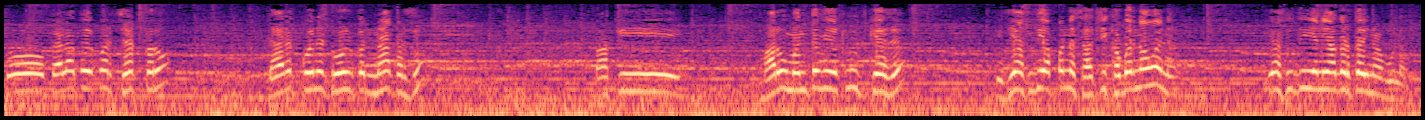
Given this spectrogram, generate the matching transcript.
તો પહેલાં તો એકવાર ચેક કરો ડાયરેક્ટ કોઈને ટ્રોલ ના કરશો. બાકી મારું મંતવ્ય એટલું જ કહે છે કે જ્યાં સુધી આપણને સાચી ખબર ના હોય ને, ત્યાં સુધી એની આગળ કંઈ ના બોલાય.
